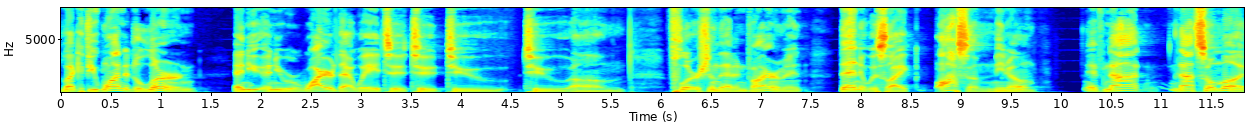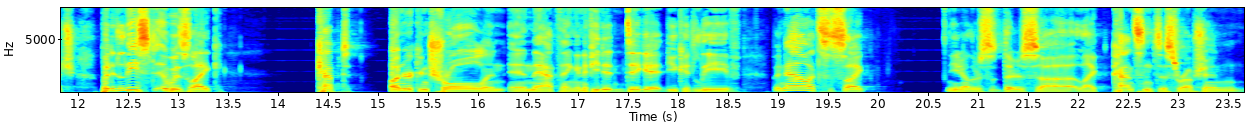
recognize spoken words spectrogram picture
like if you wanted to learn and you and you were wired that way to to to to um, flourish in that environment, then it was like awesome, you know. If not, not so much, but at least it was like kept under control and and that thing. And if you didn't dig it, you could leave. But now it's just like you know, there's there's uh, like constant disruption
